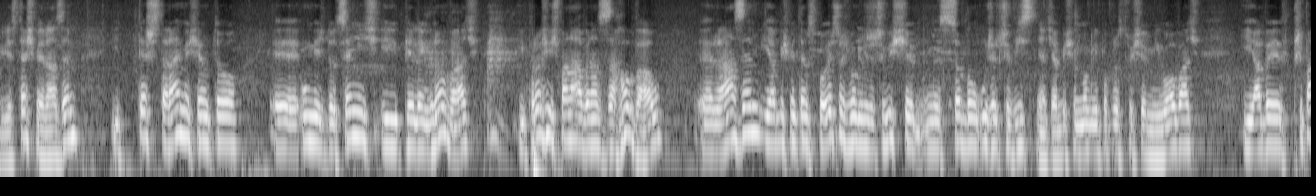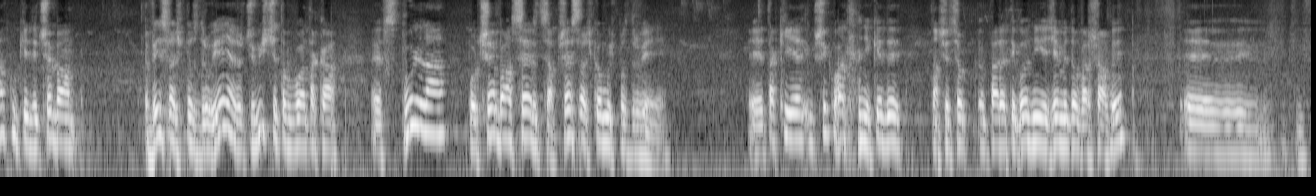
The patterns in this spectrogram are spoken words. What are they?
e, jesteśmy razem i też starajmy się to e, umieć docenić i pielęgnować i prosić Pana, aby nas zachował razem i abyśmy tę społeczność mogli rzeczywiście z sobą urzeczywistniać, abyśmy mogli po prostu się miłować i aby w przypadku, kiedy trzeba wysłać pozdrowienia, rzeczywiście to była taka e, wspólna potrzeba serca, przesłać komuś pozdrowienie. E, Taki przykład niekiedy, znaczy co parę tygodni jedziemy do Warszawy. E,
